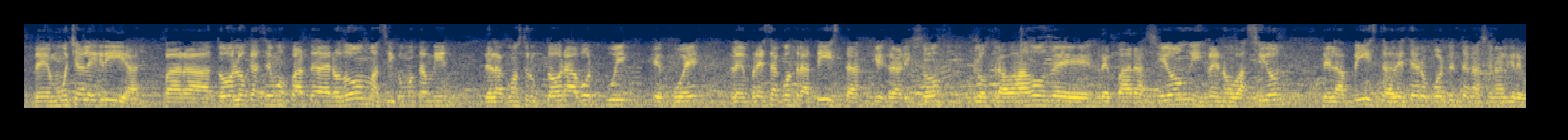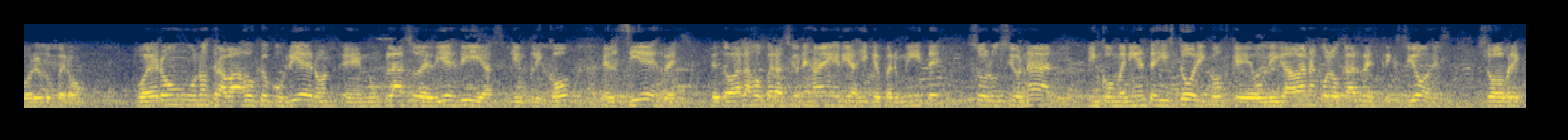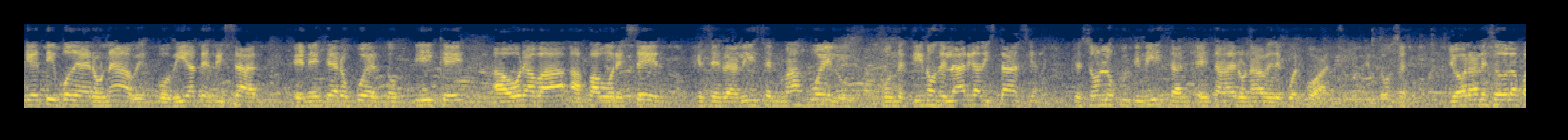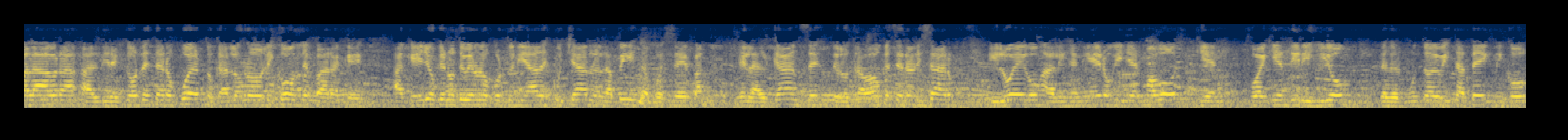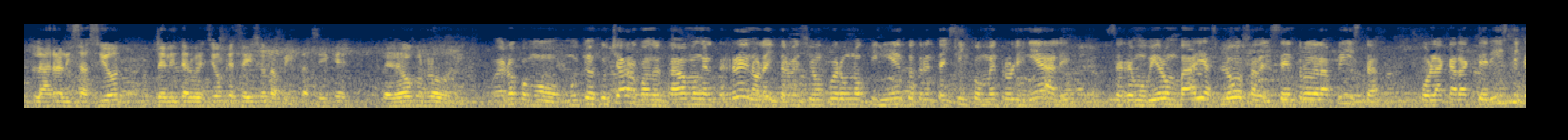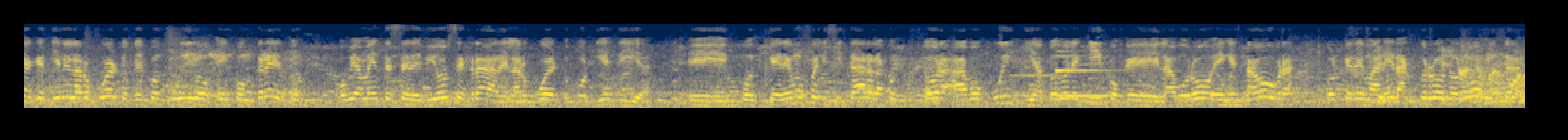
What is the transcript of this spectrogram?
de mucha alegría para todos los que hacemos parte de Aerodom, así como también de la constructora Abbott Puig, que fue la empresa contratista que realizó los trabajos de reparación y renovación de la pista de este aeropuerto internacional Gregorio Luperón fueron unos trabajos que ocurrieron en un plazo de 10 días que implicó el cierre de todas las operaciones aéreas y que permite solucionar inconvenientes históricos que obligaban a colocar restricciones sobre qué tipo de aeronave podía aterrizar en este aeropuerto y que ahora va a favorecer que se realicen más vuelos con destinos de larga distancia, que son los que utilizan estas aeronaves de cuerpo ancho. Entonces, yo ahora le cedo la palabra al director de este aeropuerto, Carlos Rodoli Conde, para que aquellos que no tuvieron la oportunidad de escucharlo en la pista, pues sepan el alcance de los trabajos que se realizaron, y luego al ingeniero Guillermo Abot, quien fue quien dirigió desde el punto de vista técnico la realización de la intervención que se hizo en la pista. Así que le dejo con Rodoli. Bueno, como muchos escucharon, cuando estábamos en el terreno, la intervención fueron unos 535 metros lineales, se removieron varias losas del centro de la pista, por la característica que tiene el aeropuerto, que es construido en concreto, obviamente se debió cerrar el aeropuerto por 10 días. Eh, pues queremos felicitar a la constructora Abopuy y a todo el equipo que elaboró en esta obra, porque de manera cronológica,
